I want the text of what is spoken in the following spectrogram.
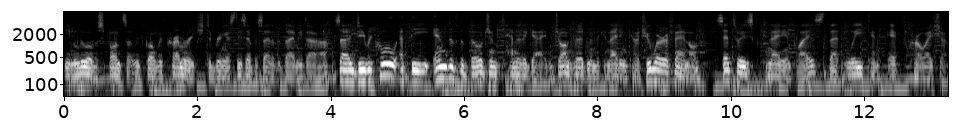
in lieu of a sponsor, we've gone with Kramaric to bring us this episode of the Daily Doha. So, do you recall at the end of the Belgium Canada game, John Herdman, the Canadian coach, who we're a fan of, said to his Canadian players that we can F Croatia?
